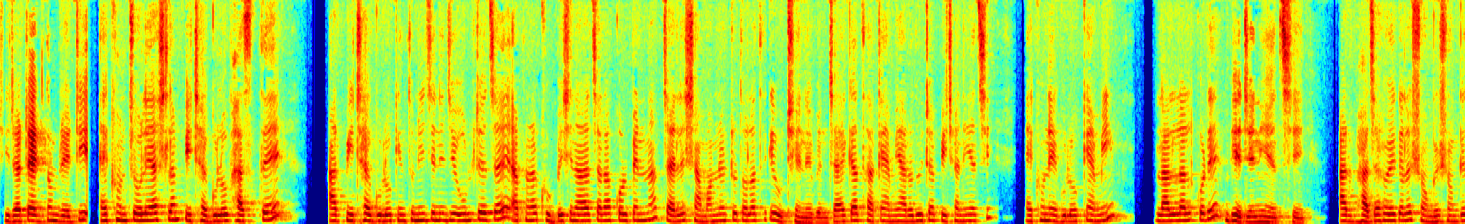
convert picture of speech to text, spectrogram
শিরাটা একদম রেডি এখন চলে আসলাম পিঠাগুলো ভাজতে। আর পিঠাগুলো কিন্তু নিজে নিজে উল্টে যায়। আপনারা খুব বেশি নাড়াচাড়া করবেন না। চাইলে সামান্য একটু তলা থেকে উঠিয়ে নেবেন। জায়গা থাকে আমি আরও দুইটা পিঠা নিয়েছি। এখন এগুলোকে আমি লাল লাল করে ভেজে নিয়েছি। আর ভাজা হয়ে গেলে সঙ্গে সঙ্গে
